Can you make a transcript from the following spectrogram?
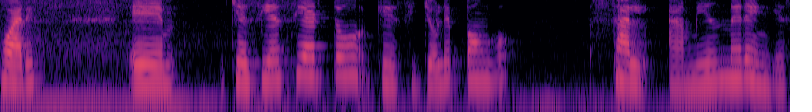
Juárez, eh, que si es cierto que si yo le pongo sal a mis merengues,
